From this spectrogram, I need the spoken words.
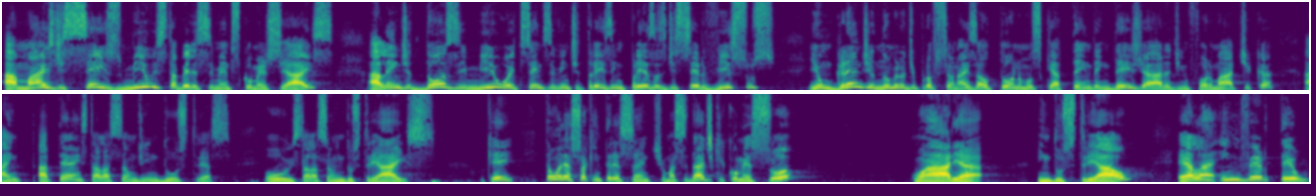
Há mais de 6 mil estabelecimentos comerciais além de 12.823 empresas de serviços e um grande número de profissionais autônomos que atendem desde a área de informática até a instalação de indústrias ou instalação industriais. Ok? Então, olha só que interessante: uma cidade que começou com a área industrial, ela inverteu.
